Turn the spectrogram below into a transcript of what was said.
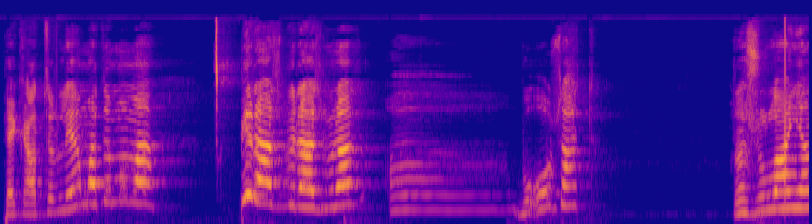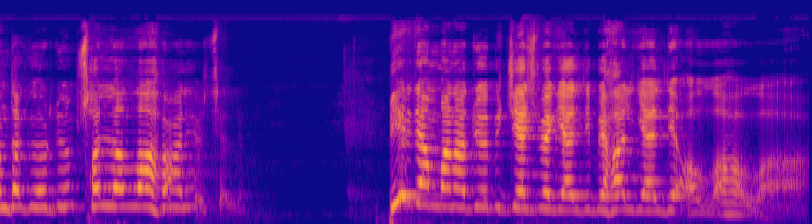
Pek hatırlayamadım ama biraz biraz biraz aa, bu o zat. Resulullah'ın yanında gördüğüm sallallahu aleyhi ve sellem. Birden bana diyor bir cezbe geldi, bir hal geldi. Allah Allah.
